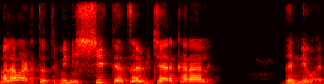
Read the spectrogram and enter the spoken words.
मला वाटतं तुम्ही निश्चित त्याचा विचार कराल. धन्यवाद.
